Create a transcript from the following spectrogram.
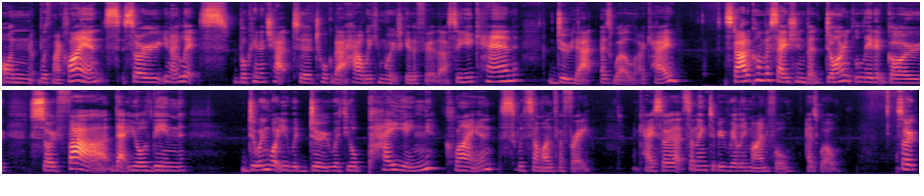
on with my clients. So, you know, let's book in a chat to talk about how we can work together further." So you can do that as well, okay? Start a conversation, but don't let it go so far that you're then doing what you would do with your paying clients with someone for free. Okay, so that's something to be really mindful as well. So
